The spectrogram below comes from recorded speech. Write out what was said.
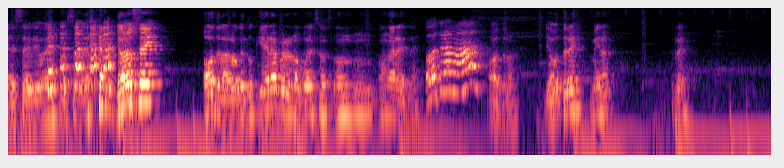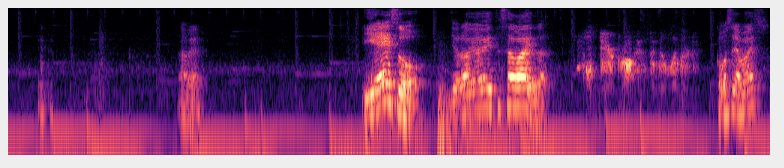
En serio, ¿ves? No sé. Yo no sé. Otra, lo que tú quieras, pero no puede ser un, un arete. ¿Otra más? Otro. Llevo tres, mira. Tres. ¿Viste? A ver. Y eso. Yo no había visto esa vaina. ¿Cómo se llama eso?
